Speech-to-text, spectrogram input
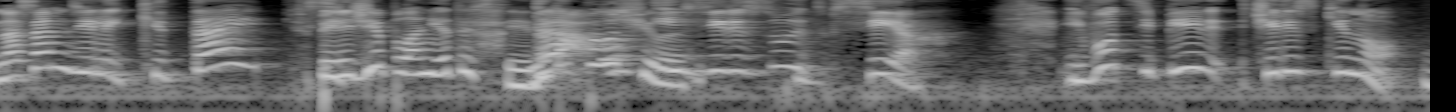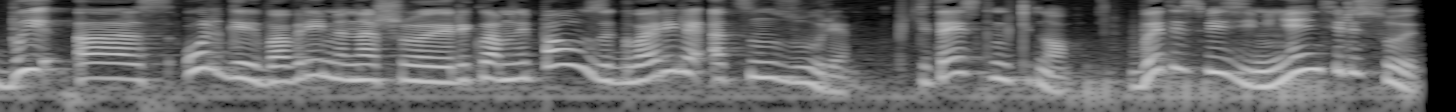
на самом деле Китай... Впереди планеты всей. Ну, Да, так получилось. он интересует всех. И вот теперь через кино. Вы э, с Ольгой во время нашей рекламной паузы говорили о цензуре в китайском кино. В этой связи меня интересует,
